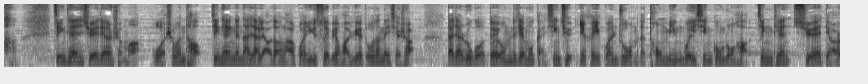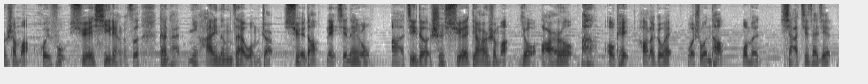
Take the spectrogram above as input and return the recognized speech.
哈今天学点什么？我是文涛。今天跟大家聊到了关于碎片化阅读的那些事儿。大家如果对我们的节目感兴趣，也可以关注我们的同名微信公众号。今天学点什么？回复“学习”两个字，看看你还能在我们这儿学到哪些内容啊！记得是学点什么，有儿哦啊。OK，好了，各位，我是文涛，我们下期再见。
